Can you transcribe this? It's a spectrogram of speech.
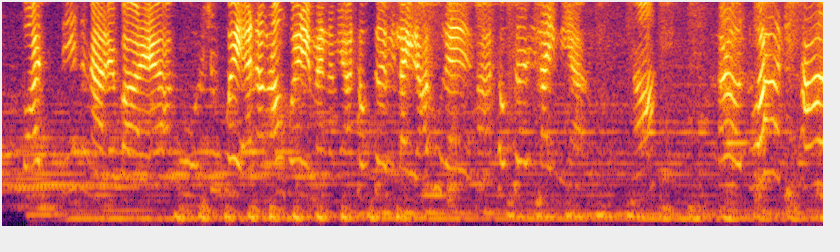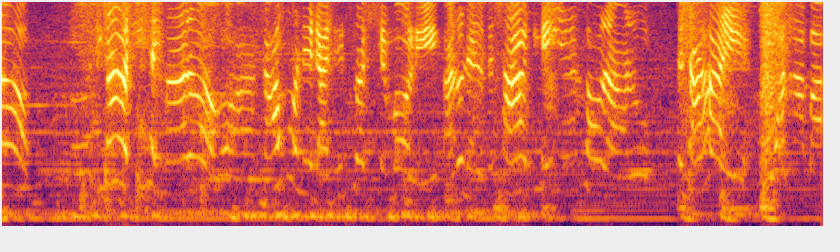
ယ်တော့အရင်သွားစီးစနာလည်းပါတယ်အခုရှုပ်ခွေးအနောက်နောက်ခွဲနေမှန်းတမထုတ်ဆက်ပြီးလိုက်တာအခုလည်းထုတ်ဆက်ပြီးလိုက်နေရနော်အဲ့တော့ तू ကတခြားတော့ဒီကတော့ဒီချိန်မှာတော့ဟိုကောင်းမွန်နေတာ distraction ပေါ့လေဘာလို့လဲဆိုတခြား game ရမ်းဆော့တာတို့တခြားဟာတွေဝါသနာပါ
